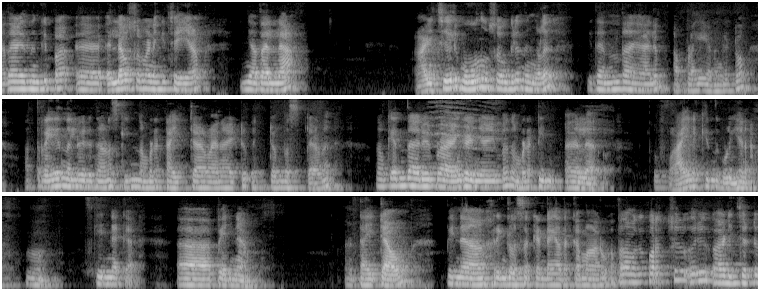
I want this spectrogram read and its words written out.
അതായത് നിങ്ങൾക്കിപ്പോൾ എല്ലാ ദിവസവും വേണമെങ്കിൽ ചെയ്യാം. ഇനി അതല്ല ആഴ്ചയിൽ മൂന്ന് ദിവസമെങ്കിലും നിങ്ങൾ ഇതെന്തായാലും അപ്ലൈ ചെയ്യണം കേട്ടോ. അത്രയും നല്ലൊരിതാണ്. സ്കിൻ നമ്മുടെ ടൈറ്റ് ആവാനായിട്ട് ഏറ്റവും ബെസ്റ്റാണ്. നമുക്ക് എന്തായാലും ഒരു പ്രായം കഴിഞ്ഞ് കഴിയുമ്പോൾ നമ്മുടെ ടിൻ അല്ല വായിലൊക്കെ എന്ത് കുളിക്കണം സ്കിന്നൊക്കെ പിന്നെ ടൈറ്റാവും. പിന്നെ റിങ്കിൾസ് ഒക്കെ ഉണ്ടെങ്കിൽ അതൊക്കെ മാറും. അപ്പോൾ നമുക്ക് കുറച്ച് ഒരു അടിച്ചിട്ട്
